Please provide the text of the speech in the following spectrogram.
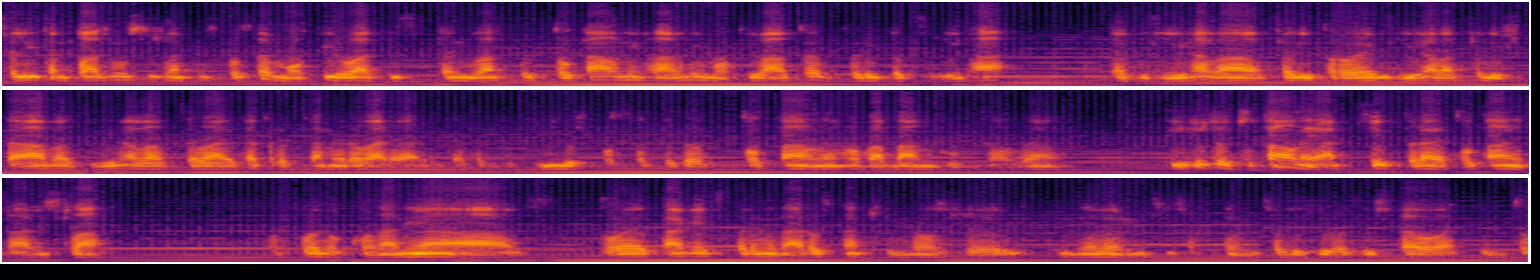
celý ten plác musíš nejakým spôsobom motivovať, ty si ten vlastne totálny hlavný motivátor, ktorý to zlyha, tak zlyháva celý projekt, zlyháva celý štáb a zlyháva celá aj tá trojkamerová realita. Takže ty ideš v podstate do totálneho vabangu, ale ty ideš do totálnej akcie, ktorá je totálne závislá od tvojho konania a to je tak extrémne náročná činnosť, že neviem, či sa chcem celý život vystavovať týmto,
